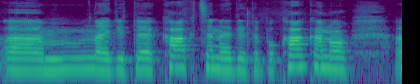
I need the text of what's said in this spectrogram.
um, najdete kakce, najdete pokakano uh,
